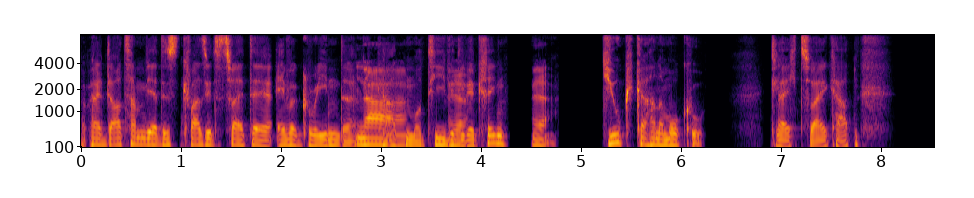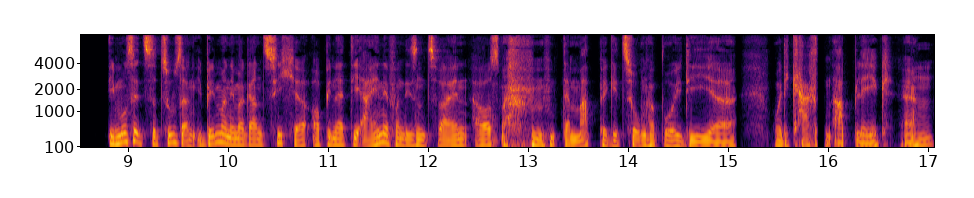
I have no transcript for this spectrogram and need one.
weil dort haben wir das quasi das zweite Evergreen der Na, Kartenmotive, ja. die wir kriegen. Ja. Duke Kahanamoku. Gleich zwei Karten. Ich muss jetzt dazu sagen, ich bin mir nicht mehr ganz sicher, ob ich nicht die eine von diesen zwei aus der Mappe gezogen habe, wo ich die, äh, wo ich die Karten ablege. Ja. Mhm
